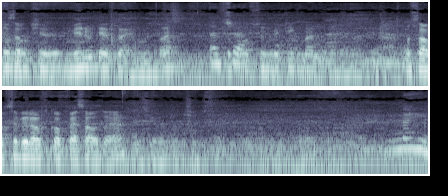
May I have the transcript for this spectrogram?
सब सब। मेनू टाइप का है हमारे पास। अच्छा। है उस हिसाब से फिर उसका पैसा होता है। वाला ऑप्शन नहीं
